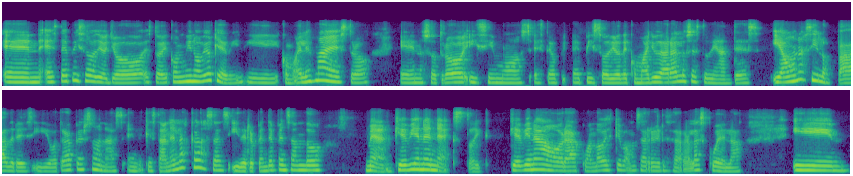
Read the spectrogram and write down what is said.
en este episodio yo estoy con mi novio Kevin y como él es maestro, eh, nosotros hicimos este episodio de cómo ayudar a los estudiantes y aún así los padres y otras personas que están en las casas y de repente pensando, man, ¿qué viene next? Like, ¿Qué viene ahora? ¿Cuándo es que vamos a regresar a la escuela? Y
